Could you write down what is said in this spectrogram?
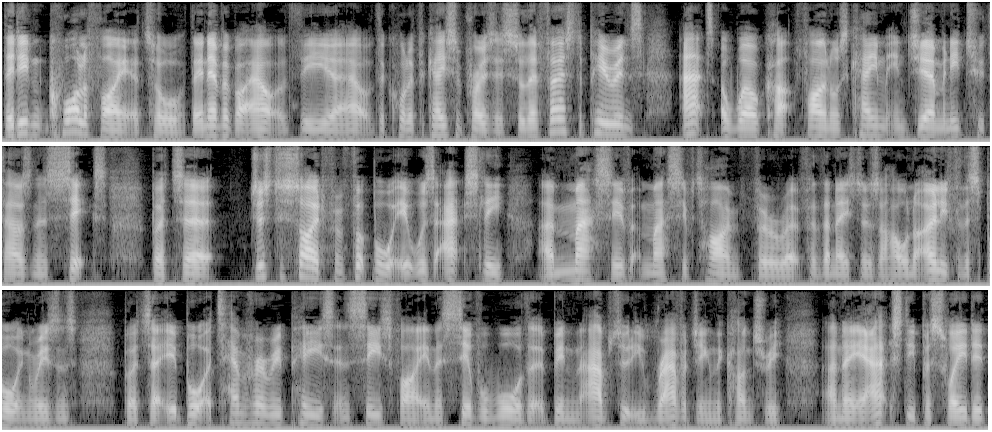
they didn't qualify at all. They never got out of the uh, out of the qualification process. So their first appearance at a World Cup finals came in Germany 2006. But uh, just aside from football, it was actually a massive, massive time for uh, for the nation as a whole. Not only for the sporting reasons, but uh, it brought a temporary peace and ceasefire in the civil war that had been absolutely ravaging the country, and it actually persuaded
